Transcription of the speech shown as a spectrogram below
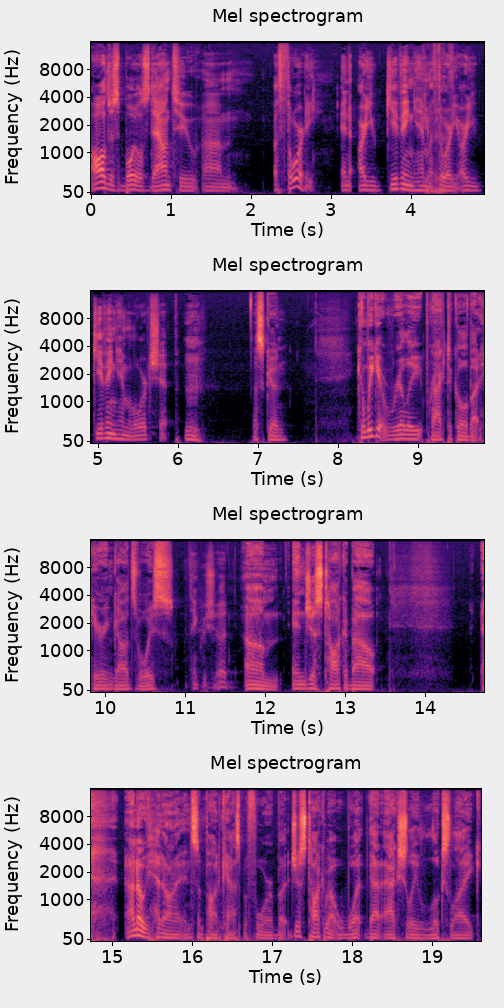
all just boils down to um, authority. And are you giving him Give authority? Are you giving him lordship? Mm. That's good. Can we get really practical about hearing God's voice? I think we should. um, and just talk about. I know we've hit on it in some podcasts before, but just talk about what that actually looks like.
